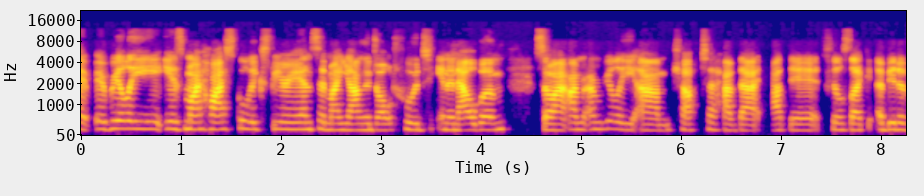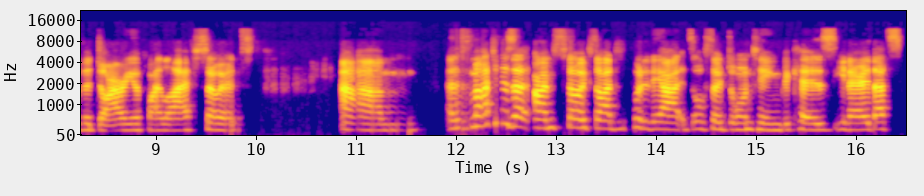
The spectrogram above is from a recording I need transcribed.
it, it really is my high school experience and my young adulthood in an album. So I, am I'm, I'm really um, chuffed to have that out there. It feels like a bit of a diary of my life. So it's um, as much as I'm so excited to put it out, it's also daunting because you know that's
